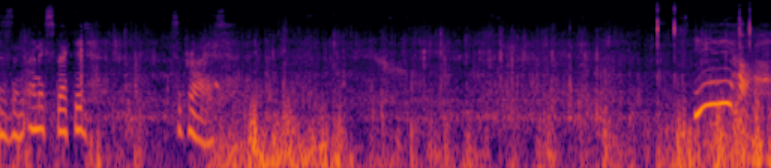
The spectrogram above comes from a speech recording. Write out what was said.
is an unexpected surprise. Yeehaw!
